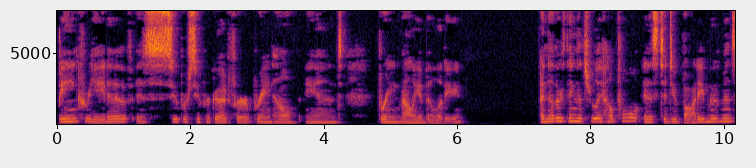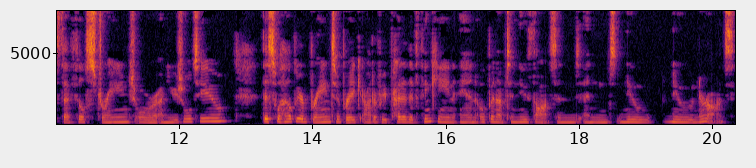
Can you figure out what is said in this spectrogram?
being creative is super super good for brain health and brain malleability. Another thing that's really helpful is to do body movements that feel strange or unusual to you. This will help your brain to break out of repetitive thinking and open up to new thoughts and, and new, new neurons.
